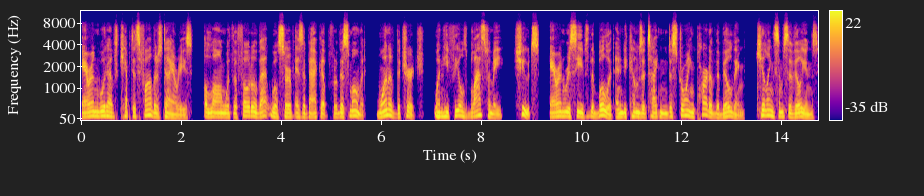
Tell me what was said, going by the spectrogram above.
Eren would have kept his father's diaries, along with the photo that will serve as a backup for this moment, one of the church, when he feels blasphemy, shoots, Eren receives the bullet and becomes a titan destroying part of the building, killing some civilians,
